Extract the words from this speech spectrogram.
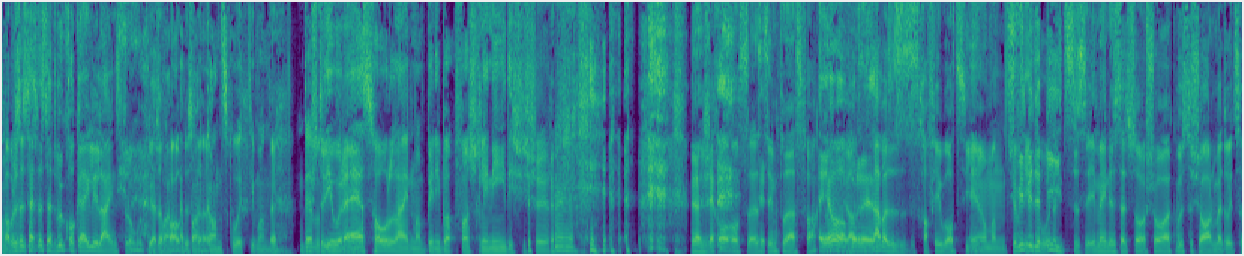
Aber es, hat, es hat wirklich auch geile Lines drum, auf jeden Fall. ein Das, paar äh, ganz gute, Mann. äh, Der das die hure Asshole-Line, man, bin ich fast ein bisschen neidisch, ich schwöre. Ja, ist echt auch so äh, simple as fuck. Ja, aber, äh, Eben, es, es, es kann viel auch sein. Ja, man, ist ja wie bei den Beats. Also, ich meine, es hat so, schon einen gewissen Charme, wenn du jetzt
